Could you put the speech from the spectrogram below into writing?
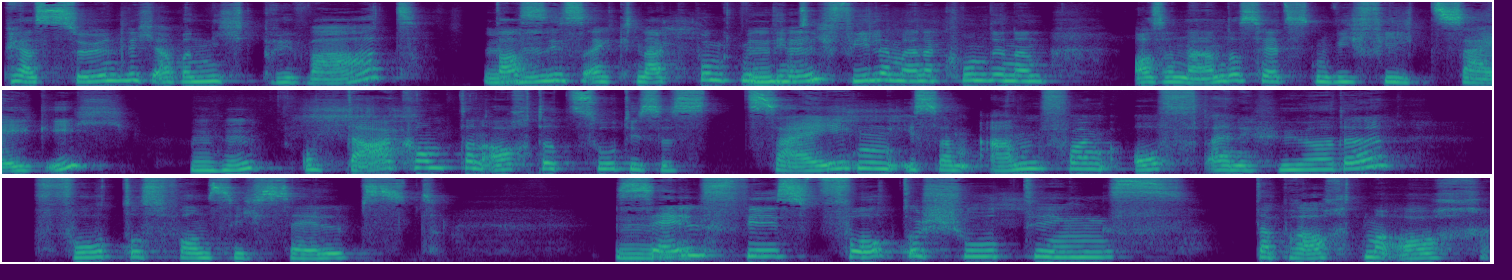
persönlich, aber nicht privat. Das mhm. ist ein Knackpunkt, mit mhm. dem sich viele meiner Kundinnen auseinandersetzen, wie viel zeige ich. Mhm. Und da kommt dann auch dazu, dieses Zeigen ist am Anfang oft eine Hürde. Fotos von sich selbst. Selfies, Fotoshootings, da braucht man auch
